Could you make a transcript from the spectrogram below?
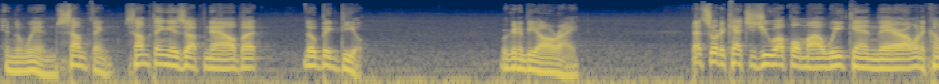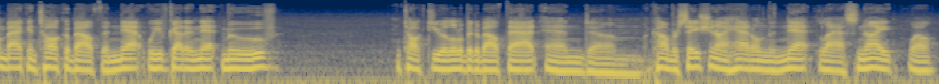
in the wind. Something. Something is up now, but no big deal. We're going to be all right. that sort of catches you up on my weekend there. I want to come back and talk about the net. We've got a net move. And talk to you a little bit about that and um, a conversation I had on the net last night. Well,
